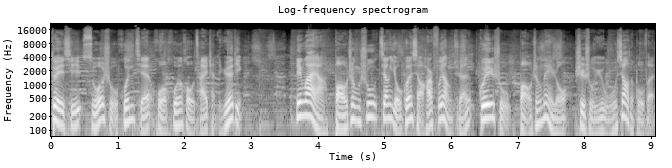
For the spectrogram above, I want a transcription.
对其所属婚前或婚后财产的约定。另外啊，保证书将有关小孩抚养权归属保证内容是属于无效的部分，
